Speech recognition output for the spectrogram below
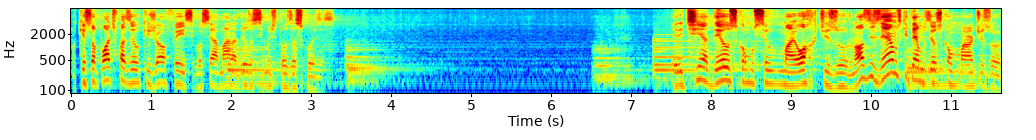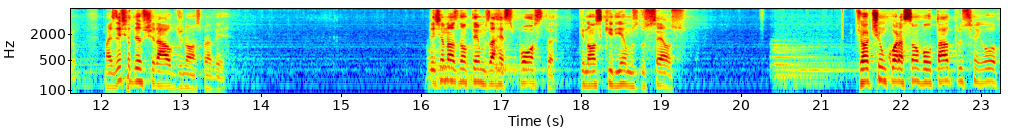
Porque só pode fazer o que Jó fez se você amar a Deus acima de todas as coisas. Ele tinha Deus como seu maior tesouro. Nós dizemos que temos Deus como maior tesouro, mas deixa Deus tirar algo de nós para ver. Deixa nós não temos a resposta que nós queríamos dos céus. Jó tinha um coração voltado para o Senhor.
